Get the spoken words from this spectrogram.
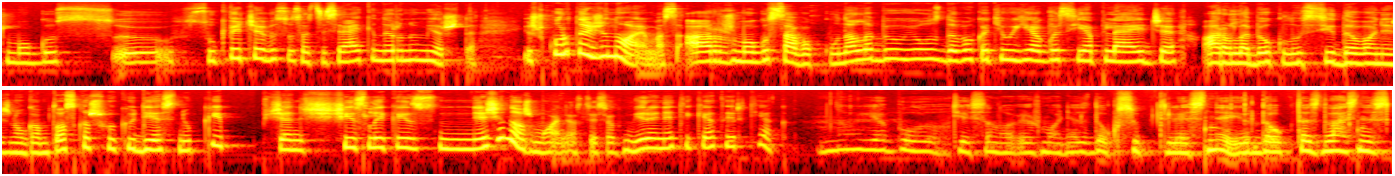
žmogus uh, sukviečia visus, atsisveikina ir numiršta. Iš kur tas žinojimas? Ar žmogus savo kūną labiau jausdavo, kad jau jėgos jie apleidžia, ar labiau klausydavo, nežinau, gamtos kažkokių dėsnių, kaip šiais laikais nežino žmonės, tiesiog mirė netikėtai ir tiek. Nu, jie buvo tie senovės žmonės daug subtilesni ir daug tas dvasinis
